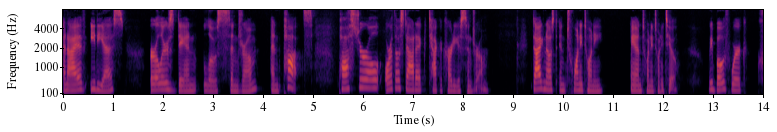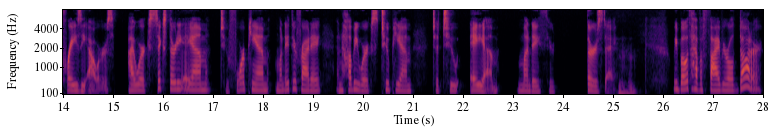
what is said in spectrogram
and I have EDS, Ehlers Danlos syndrome, and POTS, postural orthostatic tachycardia syndrome, diagnosed in 2020 and 2022. We both work crazy hours. I work 6:30 a.m. to 4 p.m. Monday through Friday, and hubby works 2 p.m. to 2 a.m. Monday through Thursday. hmm We both have a five year old daughter.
